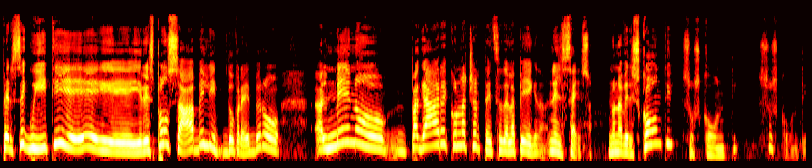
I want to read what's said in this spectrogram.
perseguiti e i responsabili dovrebbero almeno pagare con la certezza della pena, nel senso non avere sconti su sconti su sconti.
